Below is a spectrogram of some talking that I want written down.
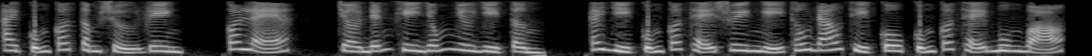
ai cũng có tâm sự riêng, có lẽ, chờ đến khi giống như dì Tần, cái gì cũng có thể suy nghĩ thấu đáo thì cô cũng có thể buông bỏ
